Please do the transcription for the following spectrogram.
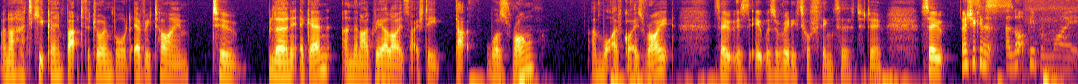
And I had to keep going back to the drawing board every time to learn it again. And then I'd realise actually that was wrong and what I've got is right. So it was it was a really tough thing to, to do. So as you so can, a lot of people might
